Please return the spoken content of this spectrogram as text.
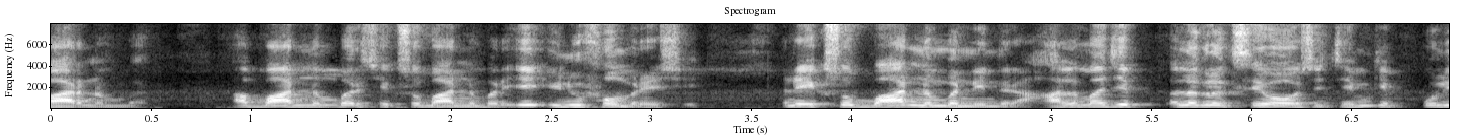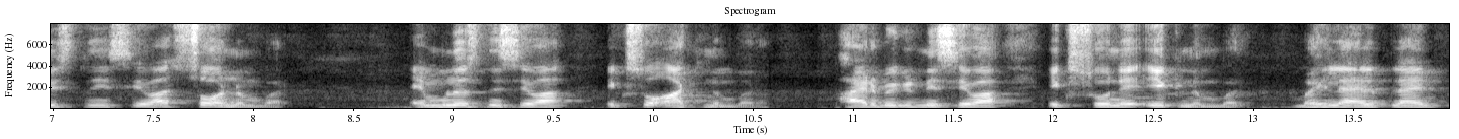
બાર નંબર, આ બાર નંબર છે, એકસો બાર નંબર એ યુનિફોર્મ રહેશે અને એકસો બાર નંબરની અંદર હાલમાં જે અલગ અલગ સેવાઓ છે, જેમ કે પોલીસની સેવા સો નંબર, એમ્બ્યુલન્સની સેવા એકસો આઠ નંબર, ફાયર બ્રિગેડની સેવા એકસો ને એક નંબર, મહિલા હેલ્પલાઇન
